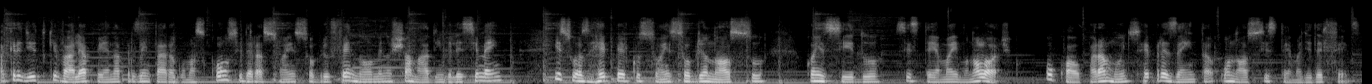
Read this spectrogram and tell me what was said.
acredito que vale a pena apresentar algumas considerações sobre o fenômeno chamado envelhecimento e suas repercussões sobre o nosso conhecido sistema imunológico, o qual para muitos representa o nosso sistema de defesa.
